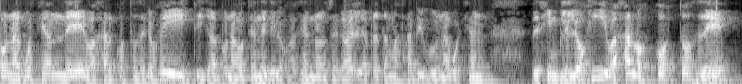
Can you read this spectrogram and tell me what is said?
por una cuestión de bajar costos de logística, por una cuestión de que los cajeros no les acabe la plata más rápido, por una cuestión de simple lógica y bajar los costos de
